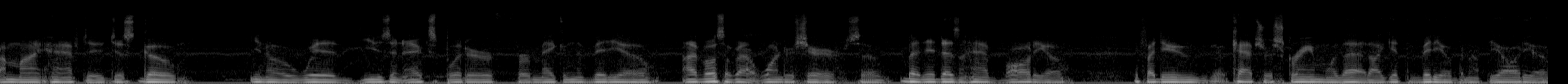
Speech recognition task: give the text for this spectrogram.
I might have to just go, you know, with using XSplitter for making the video. I've also got Wondershare, so but it doesn't have audio. If I do capture screen with that, I get the video but not the audio.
